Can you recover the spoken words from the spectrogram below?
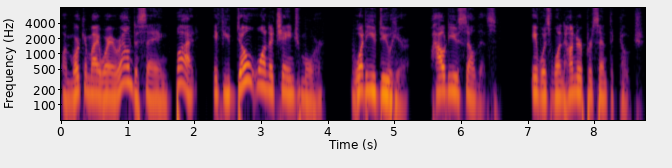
I'm working my way around to saying, but if you don't want to change more, what do you do here? How do you sell this? It was 100% the coach.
